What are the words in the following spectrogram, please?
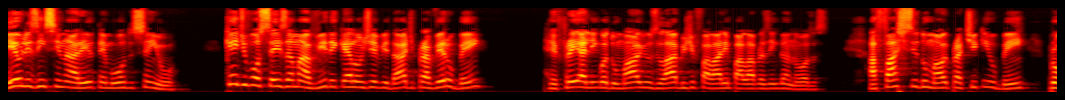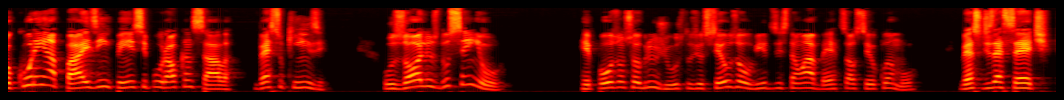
Eu lhes ensinarei o temor do Senhor. Quem de vocês ama a vida e quer longevidade para ver o bem? Refreie a língua do mal e os lábios de falarem palavras enganosas. Afaste-se do mal e pratiquem o bem. Procurem a paz e empenhem-se por alcançá-la. Verso 15. Os olhos do Senhor repousam sobre os justos e os seus ouvidos estão abertos ao seu clamor. Verso 17.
